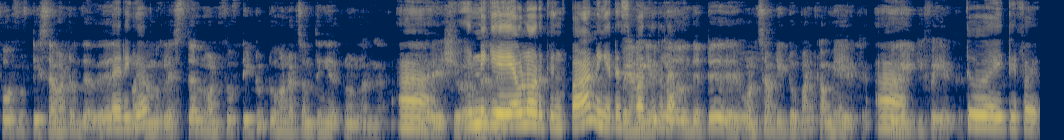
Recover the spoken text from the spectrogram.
ஃபோர் ஃபிஃப்டி செவன் இருந்தது good. நமக்கு less than one fifty to two hundred something இருக்கணும்னாங்க. இன்னைக்கு எவ்வளோ இருக்குங்கப்பா? நீங்கள் டெஸ்ட் பார்த்ததுல? வந்துட்டு ஒன் செவன்டி டூ பாயிண்ட் கம்மியாக இருக்கு. டூ எயிட்டி ஃபைவ் இருக்கு. Two eighty five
